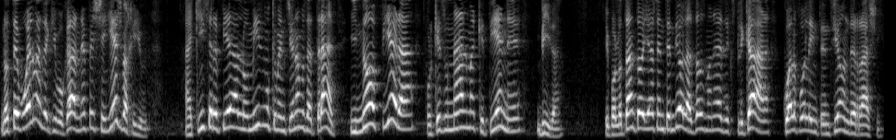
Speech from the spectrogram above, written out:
no te vuelvas a equivocar, Nefesh Sheyesh Aquí se refiere a lo mismo que mencionamos atrás, y no fiera, porque es un alma que tiene vida. Y por lo tanto ya se entendió las dos maneras de explicar cuál fue la intención de Rashi.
